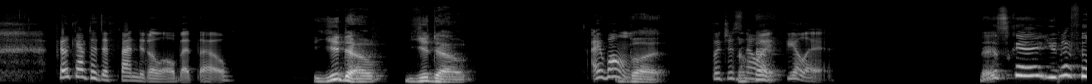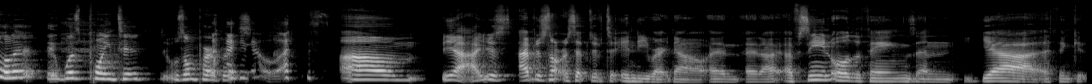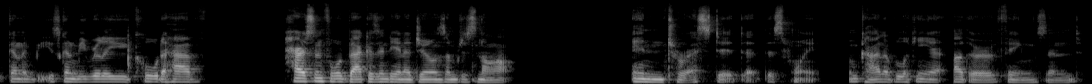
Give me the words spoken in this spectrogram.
feel like I have to defend it a little bit though. You don't. You don't. I won't, but, But just know I feel it. it's okay. You can feel it. It was pointed. It was on I purpose. know it was. Um. Yeah. I just. I'm just not receptive to indie right now, and and I, I've seen all the things, and yeah, I think it's gonna be it's gonna be really cool to have Harrison Ford back as Indiana Jones. I'm just not interested at this point. I'm kind of looking at other things, and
